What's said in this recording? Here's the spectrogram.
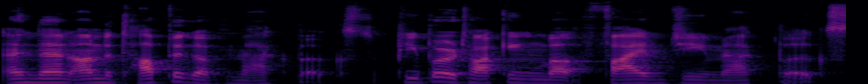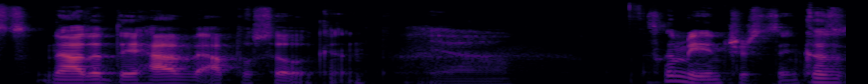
And then on the topic of MacBooks, people are talking about 5G MacBooks now that they have Apple Silicon. yeah. It's gonna be interesting because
